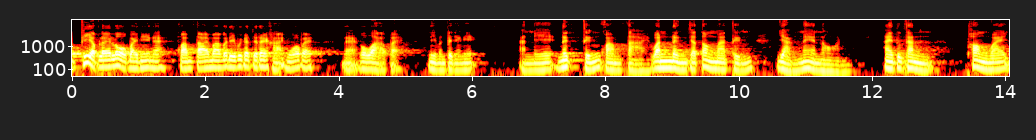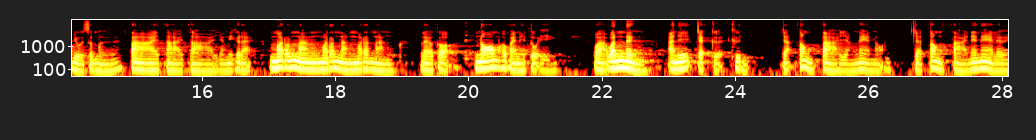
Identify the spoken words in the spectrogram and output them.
ทย์เพียบเลยโลกใบนี้นะความตายมาก็ดีเพื่อจะได้หายหัวไปนะก็ว่าไป นี่มันเป็นอย่างนี้ อันนี้นึกถึงความตาย วันหนึ่งจะต้องมาถึงอย่างแน่นอน ให้ทุกท่าน ท่องไว้อยู่เสมอ ตายตายตายอย่างนี้ก็ได้ มรณงมรณงมรณงแล้วก็น้อมเข้าไปในตัวเอง ว่าวันหนึ่ง อันนี้จะเกิดขึ้น จะต้องตายอย่างแน่นอน จะต้องตายแน่ ๆเลย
